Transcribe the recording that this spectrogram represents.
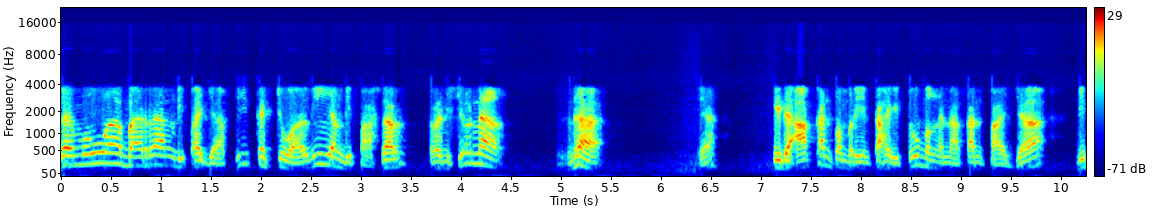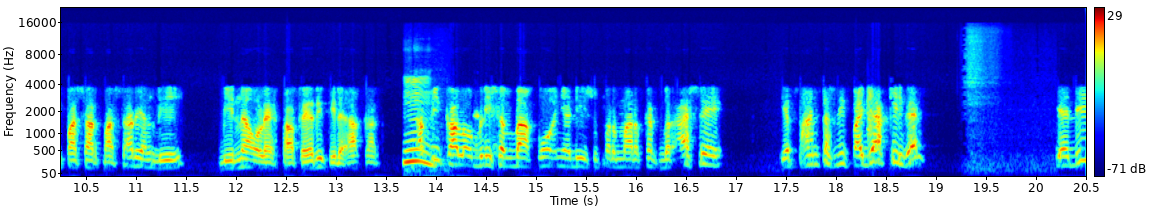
Semua barang dipajaki kecuali yang di pasar tradisional. Tidak. Ya. Tidak akan pemerintah itu mengenakan pajak di pasar-pasar yang dibina oleh Pak Ferry tidak akan. Hmm. Tapi kalau beli sembakonya di supermarket ber-AC, ya pantas dipajaki kan? Jadi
